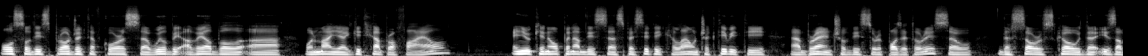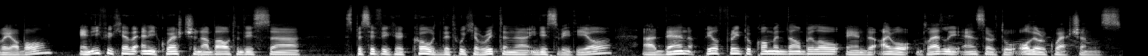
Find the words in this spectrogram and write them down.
Also, this project, of course, will be available on my GitHub profile. And you can open up this specific launch activity branch of this repository. So the source code is available. And if you have any question about this uh, specific code that we have written uh, in this video, uh, then feel free to comment down below and I will gladly answer to all your questions.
